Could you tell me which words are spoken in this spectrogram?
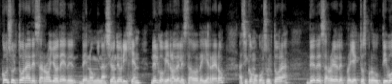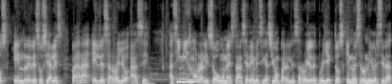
consultora de desarrollo de, denominación de origen del gobierno del estado de Guerrero, así como consultora de desarrollo de proyectos productivos en redes sociales para el desarrollo AC. Asimismo, realizó una estancia de investigación para el desarrollo de proyectos en nuestra universidad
